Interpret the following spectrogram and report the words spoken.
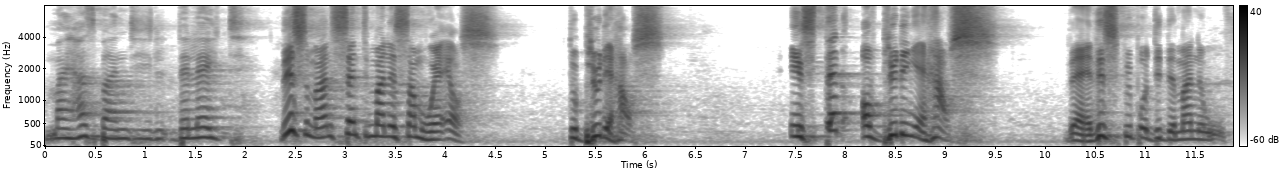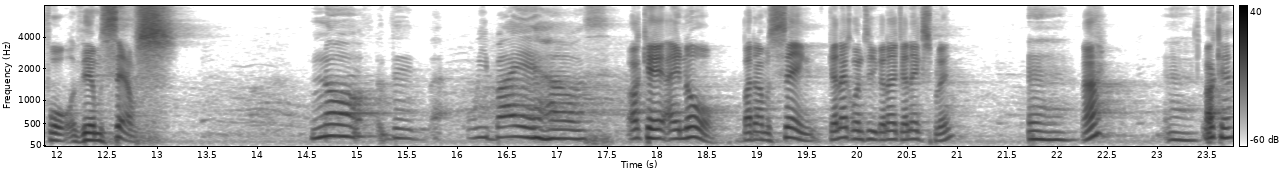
My husband, he- the late. This man sent money somewhere else to build a house. Instead of building a house, there, these people did the money for themselves. No, the, we buy a house. Okay, I know, but I'm saying, can I continue? Can I, can I explain? Uh, Huh? Okay.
